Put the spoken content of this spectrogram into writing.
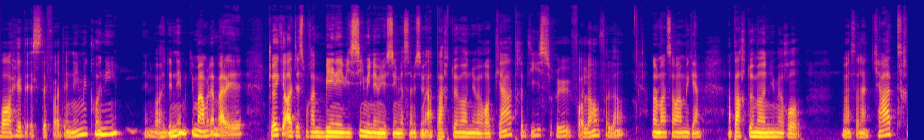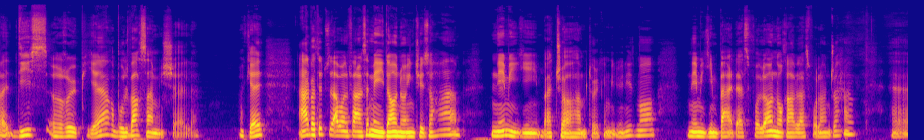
واحد استفاده نمی کنیم یعنی واحد. نمیگیم معمولا برای جایی که آدرس می‌خوایم بنویسیم می نویسیم مثلا میسیم اپارتمان نمرو 4 10 رو فلان فلان. حالا مثلا من میگم اپارتمان نمرو مثلا 4 10 رو پیر بولوار سن میشل. اوکی؟ البته تو زبان فرانسه میدان و این چیزها هم نمیگیم. بچه ها همطور که می‌دونید ما نمیگیم بعد از فلان و قبل از فلان جا هم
